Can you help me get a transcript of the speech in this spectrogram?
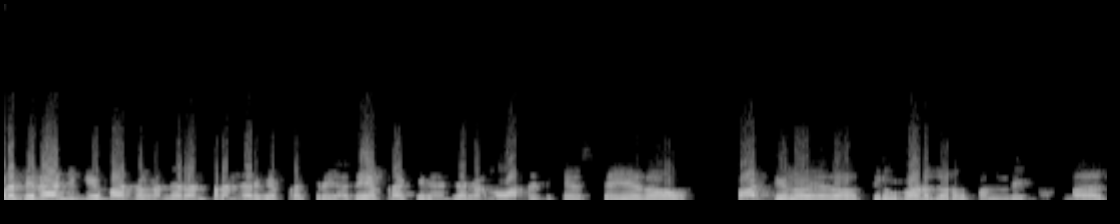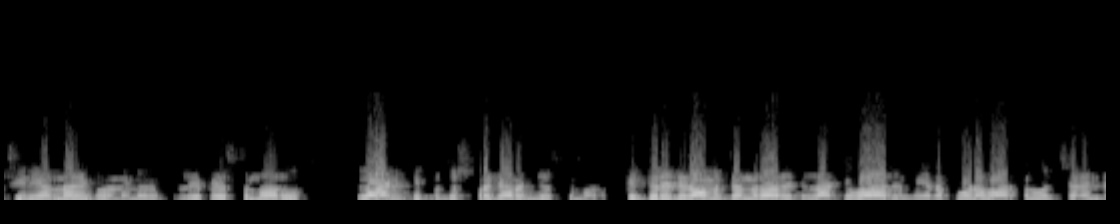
ప్రతి రాజకీయ పార్టీల్లో నిరంతరం జరిగే ప్రక్రియ. అదే ప్రక్రియని జగన్మోహన్ రెడ్డి చేస్తే ఏదో పార్టీలో ఏదో తిరుగుబాటు జరుగుతుంది సీనియర్ నాయకులని లేపేస్తున్నారు ఇలాంటి దుష్ప్రచారం చేస్తున్నారు. పెద్దిరెడ్డి రామచంద్రారెడ్డి లాంటి వారి మీద కూడా వార్తలు వచ్చాయంటే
